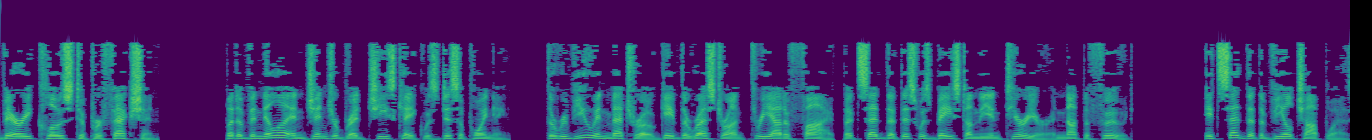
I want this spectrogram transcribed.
very close to perfection. But a vanilla and gingerbread cheesecake was disappointing. The review in Metro gave the restaurant 3 out of 5, but said that this was based on the interior and not the food. It said that the veal chop was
